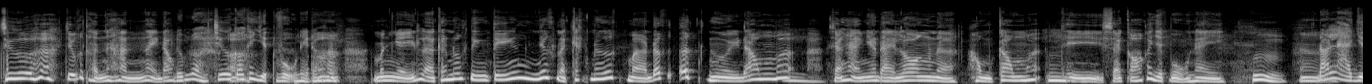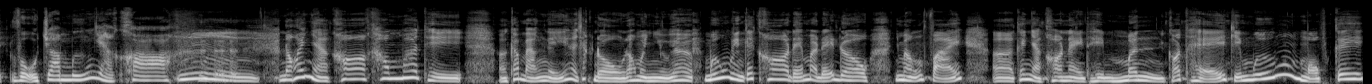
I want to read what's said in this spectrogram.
chưa chưa có thịnh hành này đâu. Đúng rồi, chưa có À. cái dịch vụ này đâu ha. À, mình nghĩ là các nước tiên tiến nhất là các nước mà đất ít người đông á chẳng hạn như Đài Loan nè Hồng Kông á thì sẽ có cái dịch vụ này Ừ, Ừ. đó là dịch vụ cho mướn nhà kho. Ừm, nói nhà kho không á thì ờ, các bạn nghĩ là chắc đồ đâu mà nhiều mướn nguyên cái kho để mà để đồ. Nhưng mà không phải Ờ, cái nhà kho này thì mình có thể chỉ mướn một cái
